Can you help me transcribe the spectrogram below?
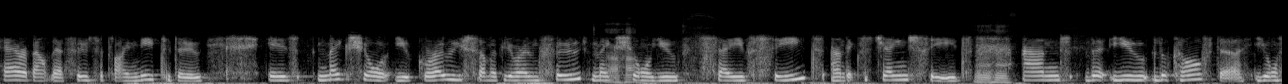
care about their food supply need to do is make sure you grow some of your own food, make sure you save seeds and exchange seeds, and that you look after your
